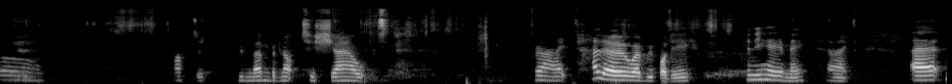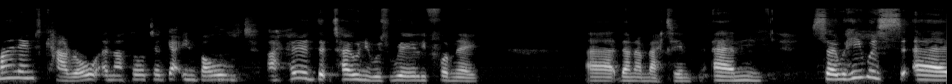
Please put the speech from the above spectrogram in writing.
Oh. I have to remember not to shout. Right, hello everybody. Can you hear me? Right. Uh, my name's Carol, and I thought I'd get involved. I heard that Tony was really funny. Uh, then I met him. Um, so he was. Uh,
